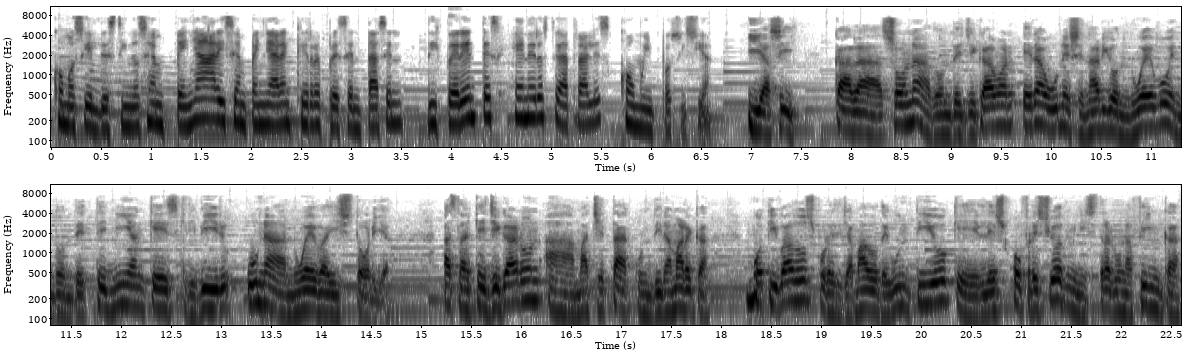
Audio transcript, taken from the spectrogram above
como si el destino se empeñara y se empeñara en que representasen diferentes géneros teatrales como imposición. Y así, cada zona a donde llegaban era un escenario nuevo en donde tenían que escribir una nueva historia, hasta que llegaron a Machetá, Cundinamarca, motivados por el llamado de un tío que les ofreció administrar una finca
